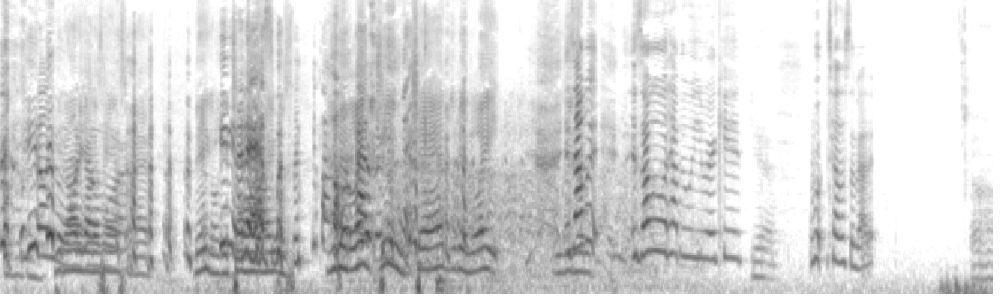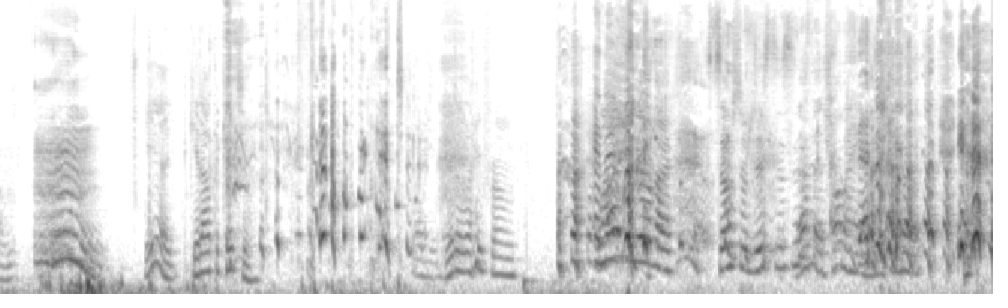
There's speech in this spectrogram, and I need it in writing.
He don't even He already got it his no hands more. smacked. Then he gonna He get need told an ass he was. whipping. You been late too, Chad. You've been late. You Is that what? Is that what would happen when you were a kid? Yes. What, tell us about it. Um, yeah, get out the kitchen. Get away from. And Why then- you doing like social distancing? that's that trauma hand.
